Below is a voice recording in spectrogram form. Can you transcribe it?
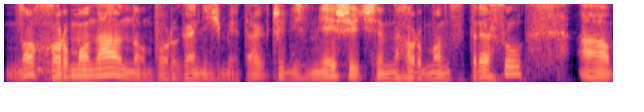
no, hormonalną w organizmie, tak? czyli zmniejszyć ten hormon stresu, a e,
